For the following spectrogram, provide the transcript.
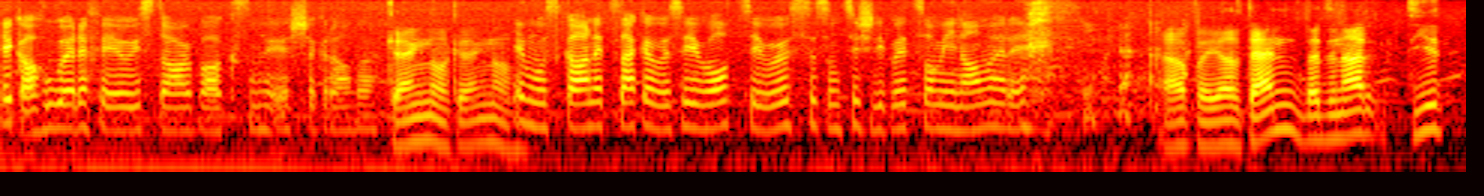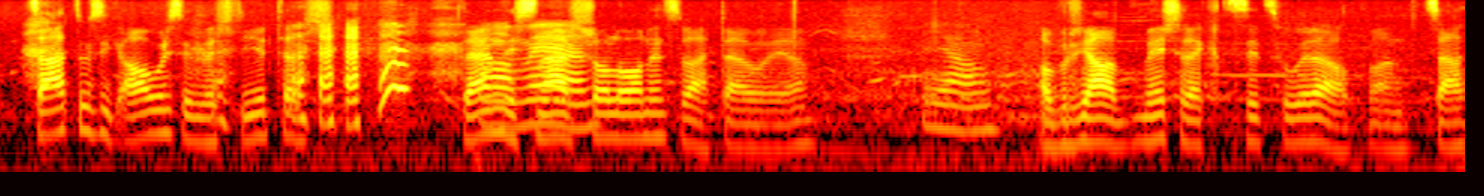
Ich gehe hure viel in Starbucks am Hirschengraben. Gang noch, gang noch. Ich muss gar nicht sagen, was ich will, sie wissen es und sie schreiben jetzt auch meinen Namen rein. Aber ja, dann, wenn du dann die 10'000 Hours investiert hast, dann Oh, ist es dann schon lohnenswert. Auch, ja. Ja. Aber ja, mir schreckt es jetzt hure ab. Man. 10,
